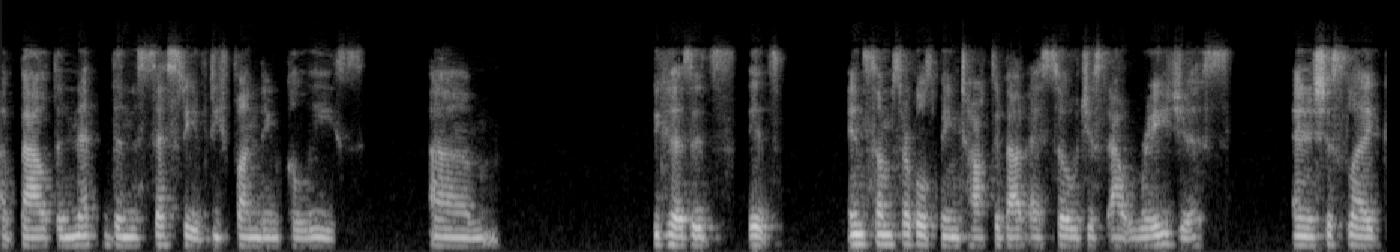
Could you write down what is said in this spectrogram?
about the, ne- the necessity of defunding police. Um, because it's, it's in some circles being talked about as so just outrageous. And it's just like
